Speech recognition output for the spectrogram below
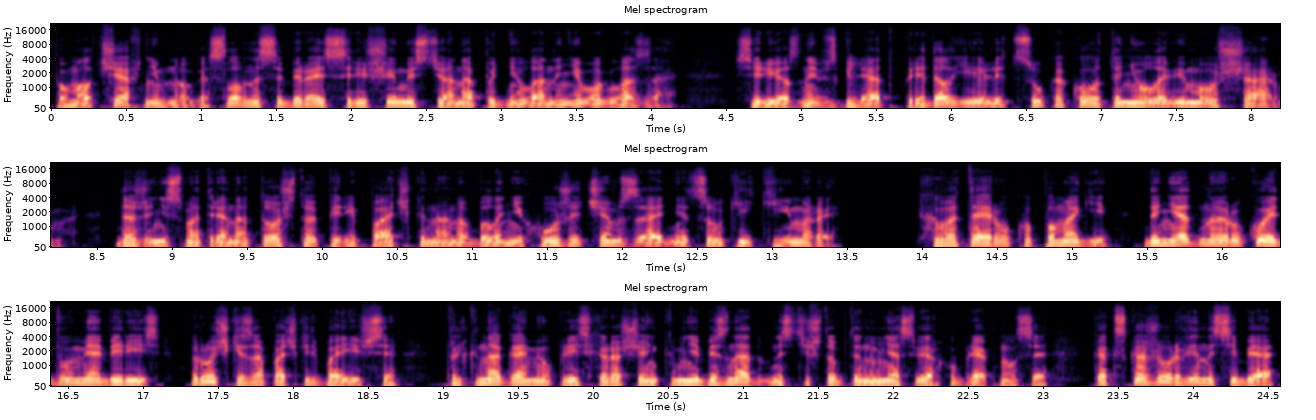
Помолчав немного, словно собираясь с решимостью, она подняла на него глаза. Серьезный взгляд придал ее лицу какого-то неуловимого шарма, даже несмотря на то, что перепачкано оно было не хуже, чем задница у кикиморы. «Хватай руку, помоги. Да не одной рукой, двумя берись. Ручки запачкать боишься. Только ногами упрись хорошенько, мне без надобности, чтобы ты на меня сверху брякнулся. Как скажу, рви на себя.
